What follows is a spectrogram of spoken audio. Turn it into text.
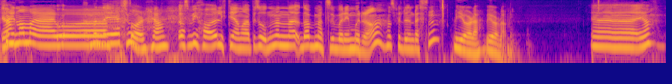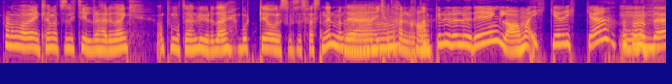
Ja. Fordi nå må jeg jo Men jeg tror- ja. altså, vi har jo litt igjen av episoden, men eh, da møtes vi bare i morgen da, og spiller inn resten. Vi gjør det. vi gjør det. Uh, ja, Planen var jo egentlig å møtes litt tidligere her i dag og på en måte lure deg bort til overraskelsesfesten din, men det gikk jo til helvete. Kan ikke lure luring. La meg ikke vrikke. Mm. det,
